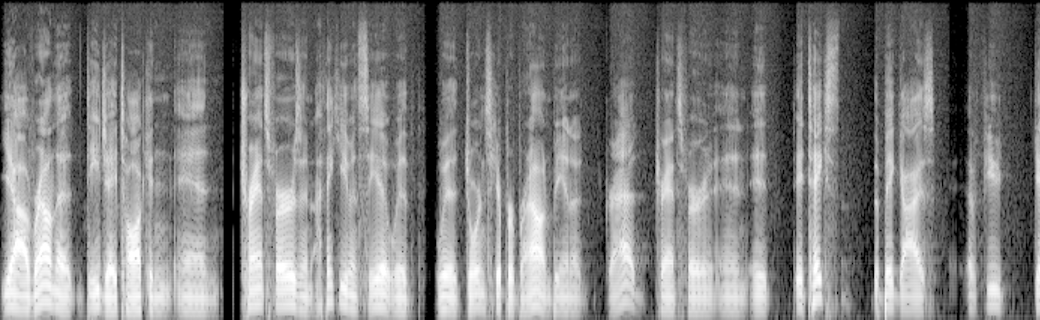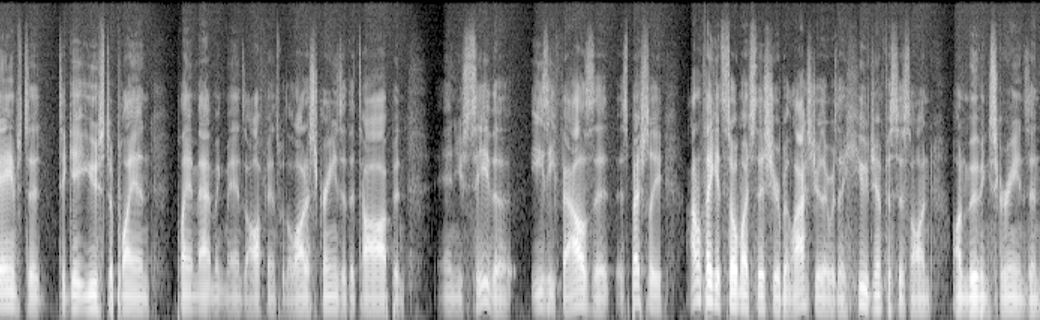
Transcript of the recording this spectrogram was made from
Yeah, around the DJ talk and and transfers, and I think you even see it with with Jordan Skipper Brown being a grad transfer, and it it takes the big guys a few games to to get used to playing playing Matt McMahon's offense with a lot of screens at the top, and and you see the easy fouls that especially I don't think it's so much this year, but last year there was a huge emphasis on on moving screens and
